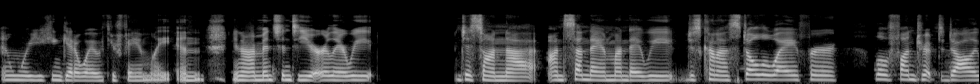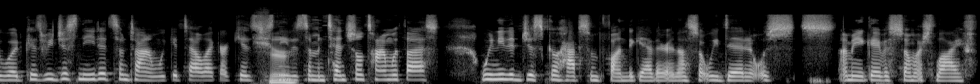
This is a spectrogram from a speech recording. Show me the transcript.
and where you can get away with your family. And, you know, I mentioned to you earlier, we just on, uh, on Sunday and Monday, we just kind of stole away for a little fun trip to Dollywood because we just needed some time. We could tell like our kids sure. just needed some intentional time with us. We needed to just go have some fun together. And that's what we did. And it was, I mean, it gave us so much life.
